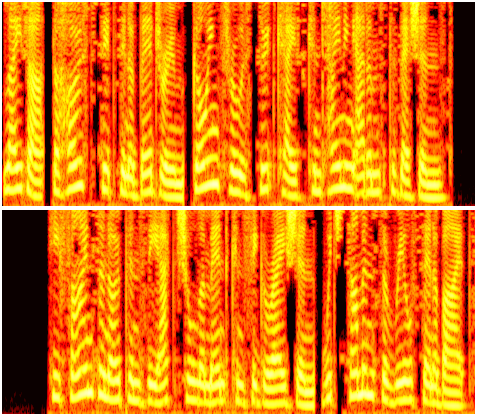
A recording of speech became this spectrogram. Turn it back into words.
Later, the host sits in a bedroom, going through a suitcase containing Adam's possessions. He finds and opens the actual lament configuration, which summons the real Cenobites.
